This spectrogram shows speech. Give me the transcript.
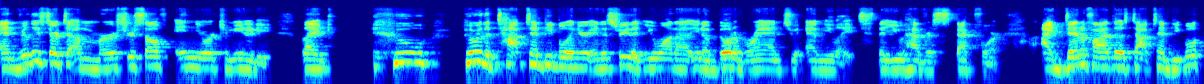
And really start to immerse yourself in your community. Like who who are the top 10 people in your industry that you want to, you know, build a brand to emulate that you have respect for? Identify those top 10 people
